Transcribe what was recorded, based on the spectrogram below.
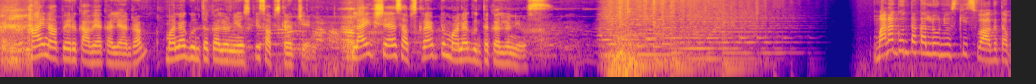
హాయ్ నా పేరు కావ్య కళ్యాణ్ రామ్. మన గుంతకల్లు న్యూస్కి సబ్స్క్రైబ్ చేయండి. లైక్ షేర్ సబ్స్క్రైబ్ టు మన గుంతకల్లు న్యూస్ మన గుంతకల్లు న్యూస్కి స్వాగతం.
